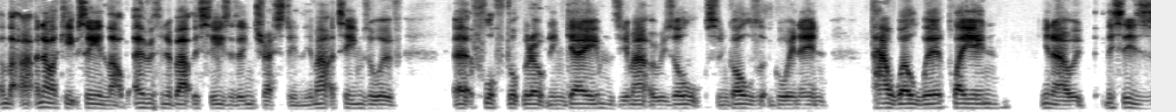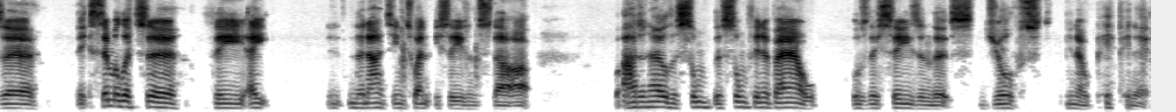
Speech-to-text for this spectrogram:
And I I know I keep saying that, but everything about this season is interesting. The amount of teams who have uh, fluffed up their opening games, the amount of results and goals that are going in, how well we're playing. You know, this is uh, it's similar to the eight the nineteen twenty season start, but I don't know. There's some there's something about us this season that's just you know pipping it.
